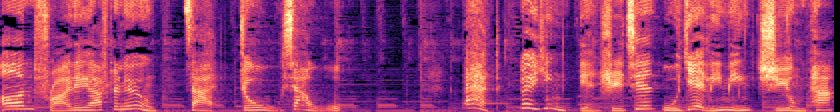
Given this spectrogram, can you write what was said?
；on Friday afternoon，在周五下午。At 对应点时间，午夜黎明需用它。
